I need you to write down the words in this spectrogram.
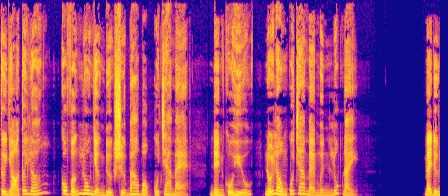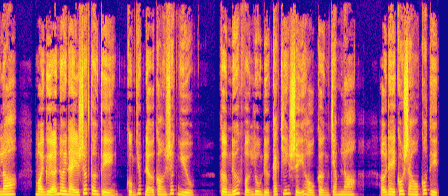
Từ nhỏ tới lớn, cô vẫn luôn nhận được sự bao bọc của cha mẹ, nên cô hiểu nỗi lòng của cha mẹ mình lúc này. Mẹ đừng lo, mọi người ở nơi này rất thân thiện, cũng giúp đỡ con rất nhiều. Cơm nước vẫn luôn được các chiến sĩ hậu cần chăm lo. Ở đây có rau, có thịt,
